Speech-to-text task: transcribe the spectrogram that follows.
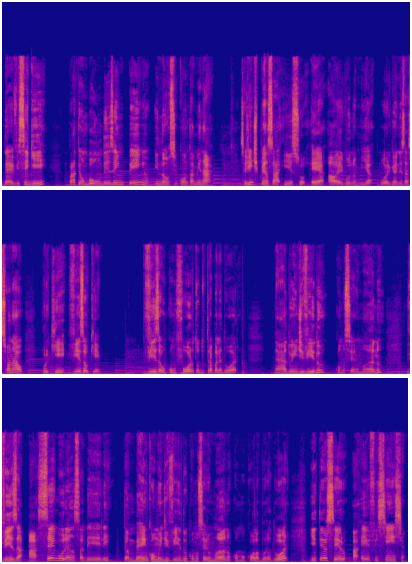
deve seguir para ter um bom desempenho e não se contaminar. Se a gente pensar, isso é a ergonomia organizacional, porque visa o quê? Visa o conforto do trabalhador, né, do indivíduo como ser humano, visa a segurança dele também como indivíduo, como ser humano, como colaborador, e terceiro, a eficiência,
